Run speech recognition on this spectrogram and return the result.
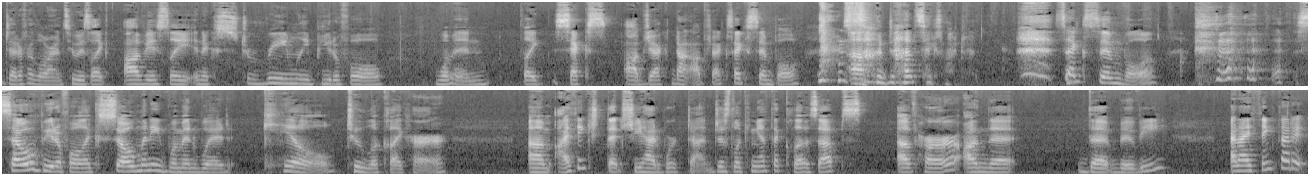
Jennifer Lawrence, who is like obviously an extremely beautiful woman, like sex object, not object, sex symbol, uh, not sex object, sex symbol. so beautiful. Like so many women would kill to look like her. Um, I think that she had work done. Just looking at the close-ups of her on the the movie, and I think that it.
